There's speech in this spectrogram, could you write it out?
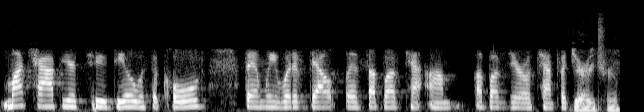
much happier to deal with the cold than we would have dealt with above te- um, above zero temperatures. Very true.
